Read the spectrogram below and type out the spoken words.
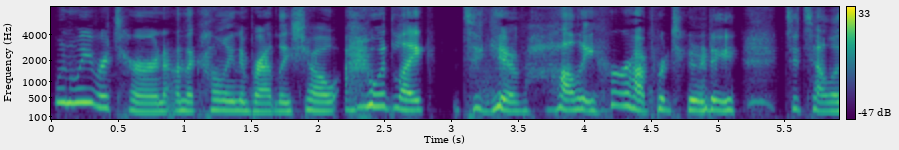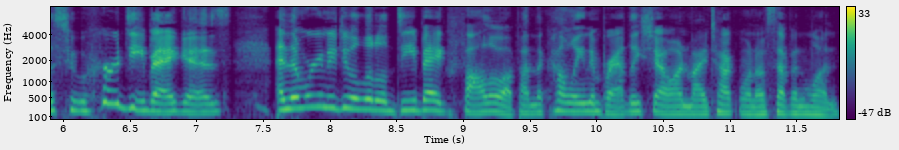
When we return on the Colleen and Bradley show, I would like to give Holly her opportunity to tell us who her D bag is. And then we're going to do a little D bag follow up on the Colleen and Bradley show on My Talk 1071.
